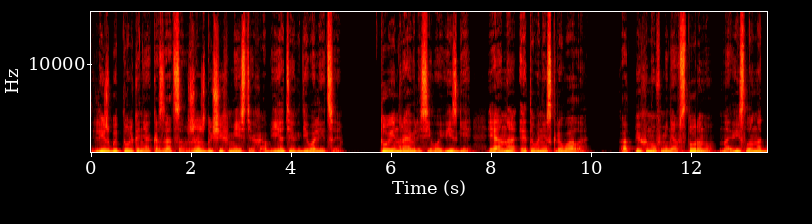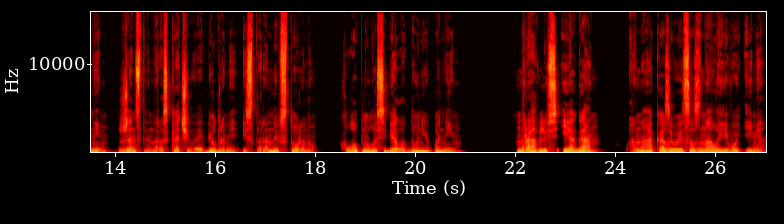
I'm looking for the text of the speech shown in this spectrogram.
лишь бы только не оказаться в жаждущих местях объятиях дивалицы. То и нравились его визги, и она этого не скрывала. Отпихнув меня в сторону, нависла над ним, женственно раскачивая бедрами из стороны в сторону. Хлопнула себя ладонью по ним. «Нравлюсь, Иоганн!» Она, оказывается, знала его имя.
